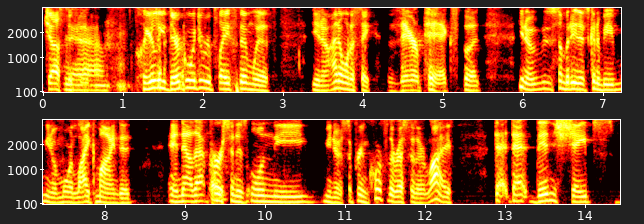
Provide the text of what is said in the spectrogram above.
justices, yeah. clearly they're going to replace them with, you know, I don't want to say their picks, but you know, somebody that's going to be you know more like-minded, and now that person is on the you know Supreme Court for the rest of their life. That that then shapes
